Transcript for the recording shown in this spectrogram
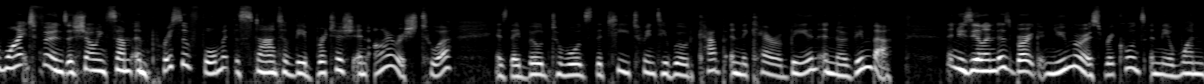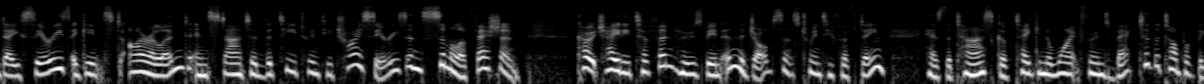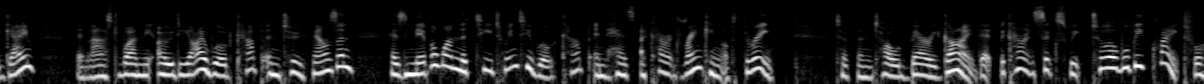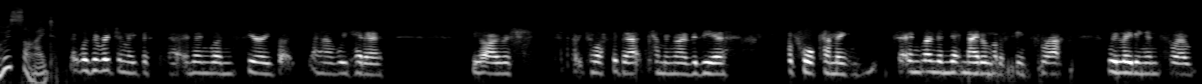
The White Ferns are showing some impressive form at the start of their British and Irish tour as they build towards the T20 World Cup in the Caribbean in November. The New Zealanders broke numerous records in their one day series against Ireland and started the T20 Tri Series in similar fashion. Coach Haidee Tiffen, who's been in the job since 2015, has the task of taking the White Ferns back to the top of the game. They last won the ODI World Cup in 2000, has never won the T20 World Cup, and has a current ranking of three. Tiffin told Barry Guy that the current six week tour will be great for her side. It was originally just an England series, but uh, we had a the Irish spoke to us about coming over there before coming to England, and that made a lot of sense for us we're leading into a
